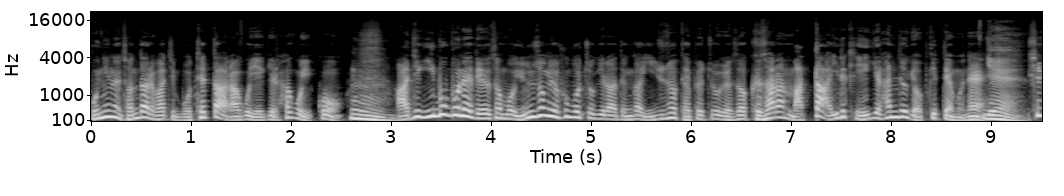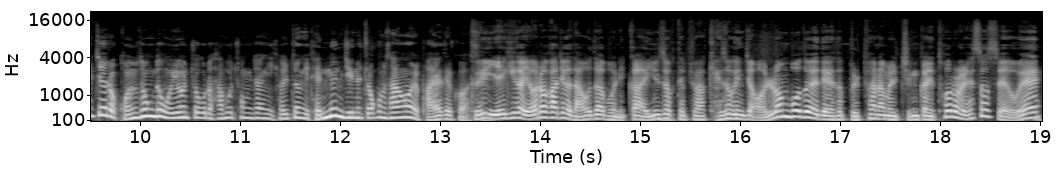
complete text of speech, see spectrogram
본인은 전달을 받지 못했다라고 얘기를 하고 있고 음. 아직 이 부분에 대해서 뭐 윤석열 후보 쪽이라든가 이준석 대표 쪽에서 그 사람 맞다 이렇게 얘기를 한 적이 없기 때문에 예. 실제로 권성동 의원 쪽으로 사무총장이 결정이 됐는지는 조금 상황을 봐야 될 것 같습니다. 그 얘기가 여러 가지가 나오다 보니까 이준석 대표가 계속 이제 언론 보도에 대해서 불편함을 지금까지 토로를 했었어요. 왜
